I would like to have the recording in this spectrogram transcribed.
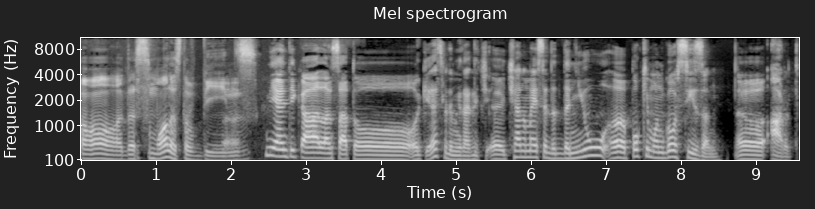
oh the smallest of beans. Niantic a lansat o... Ok, hai să vedem exact. Deci, uh, ce anume este the, the new uh, Pokemon Go Season. Uh, art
